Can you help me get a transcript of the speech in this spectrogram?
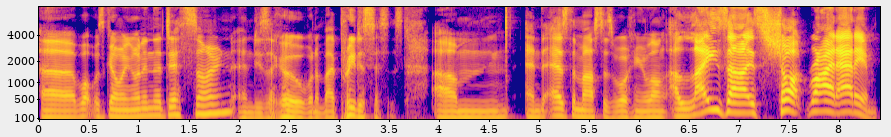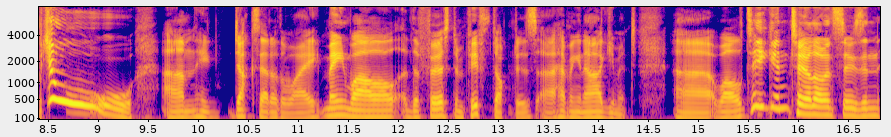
uh, what was going on in the death zone, and he's like, "Oh, one of my predecessors." Um, and as the master's walking along, a laser is shot right at him. Pew! Um, he ducks out of the way. Meanwhile, the first and fifth doctors are having an argument, uh, while Tegan, Turlough, and Susan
